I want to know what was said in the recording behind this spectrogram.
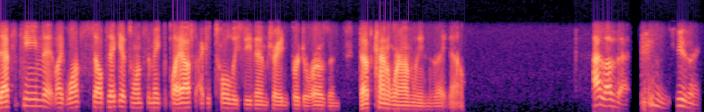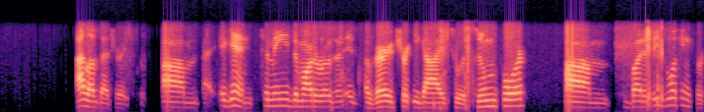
that's a team that like wants to sell tickets, wants to make the playoffs, I could totally see them trading for DeRozan. That's kind of where I'm leaning right now. I love that. Excuse me. I love that trade. Um, again, to me, DeMar DeRozan is a very tricky guy to assume for. Um, but if he's looking for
